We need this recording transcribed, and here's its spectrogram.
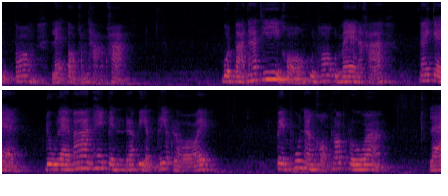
ถูกต้อง และตอบคำถามค่ะ บทบาทหน้าที่ของคุณพ่อคุณแม่นะคะ ได้แก่ ดูแลบ้านให้เป็นระเบียบเรียบร้อย เป็นผู้นำของครอบครัว และ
